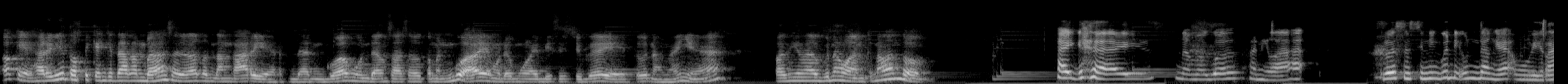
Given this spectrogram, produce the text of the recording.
Oke, hari ini topik yang kita akan bahas adalah tentang karir. Dan gue ngundang salah satu temen gue yang udah mulai bisnis juga Yaitu namanya Vanilla Gunawan. Kenalan dong? Hai guys, nama gue Vanilla. Terus di sini gue diundang ya sama Wira.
